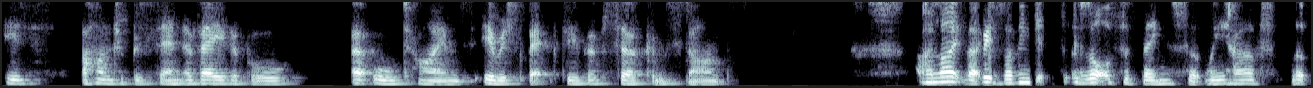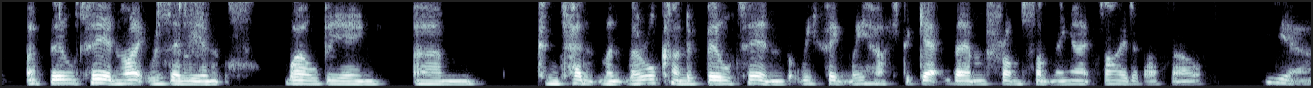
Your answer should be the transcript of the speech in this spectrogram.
is 100% available at all times, irrespective of circumstance. I like that because I think it's a lot of the things that we have that are built in, like resilience, well-being, um, contentment. They're all kind of built in, but we think we have to get them from something outside of ourselves. Yeah,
